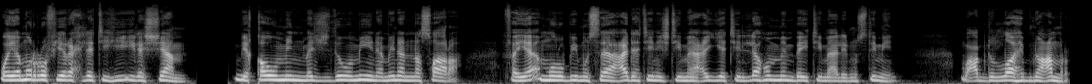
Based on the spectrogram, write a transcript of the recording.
ويمر في رحلته إلى الشام بقوم مجذومين من النصارى فيأمر بمساعدة اجتماعية لهم من بيت مال المسلمين. وعبد الله بن عمرو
